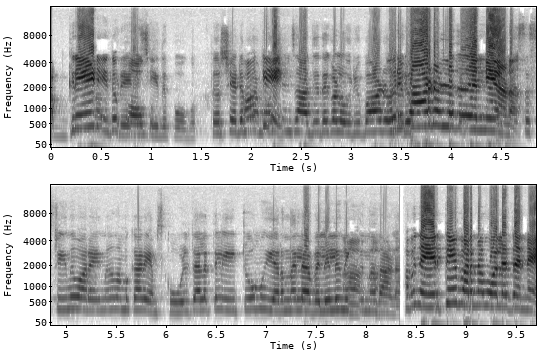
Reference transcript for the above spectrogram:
അപ്ഗ്രേഡ് ചെയ്ത് പോകും. ചെയ്ത് പോകും. തീർച്ചയായിട്ടും. സാധ്യതകൾ ഒരുപാട് ഒരുപാടുള്ളത് തന്നെയാണ്. എസ് എന്ന് പറയുന്നത് നമുക്കറിയാം. സ്കൂൾ തലത്തിൽ ഏറ്റവും ഉയർന്ന ലെവലിൽ നിൽക്കുന്നതാണ്. അപ്പൊ നേരത്തെ പറഞ്ഞ പോലെ തന്നെ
